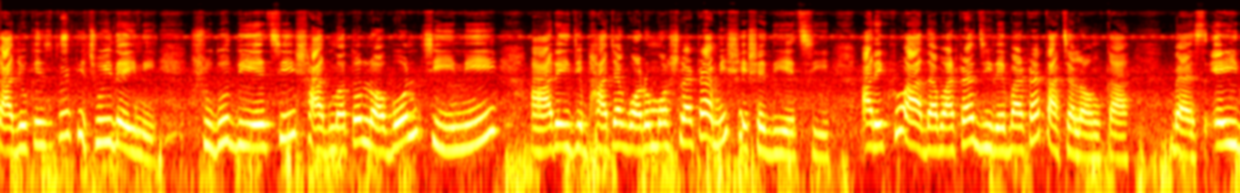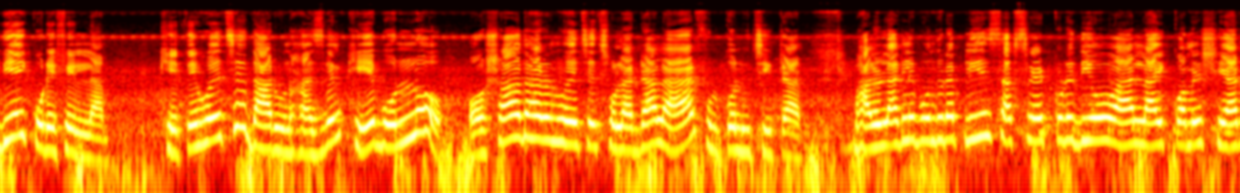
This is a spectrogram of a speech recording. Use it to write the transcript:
কাজু কিশমিশ কিছুই দেইনি। শুধু দিয়েছি স্বাদ মতো লবণ, চিনি, আর এই যে ভাজা গরম মশলাটা আমি শেষে দিয়েছি। আর একটু আদা বাটা, জিরে বাটা, কাঁচা লঙ্কা। ব্যাস, এই দিয়েই করে ফেললাম। খেতে হয়েছে দারুণ। হাজব্যান্ড খেয়ে বলল, অসাধারণ হয়েছে ছোলার ডাল আর ফুলকো লুচিটা। ভালো লাগলে বন্ধুরা প্লিজ সাবস্ক্রাইব করে দিও আর লাইক কমেন্ট শেয়ার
